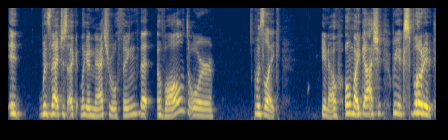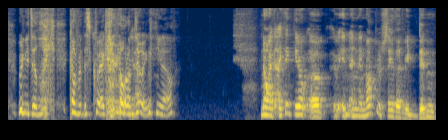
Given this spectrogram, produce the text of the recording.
it was that just like like a natural thing that evolved, or was like you know, oh my gosh, we exploded. We need to like cover this quick. I don't know what I'm yeah. doing, you know. No, I, I think you know, uh, and, and not to say that we didn't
